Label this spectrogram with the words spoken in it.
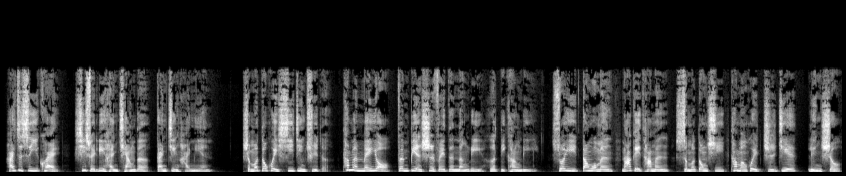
孩子是一块吸水力很强的干净海绵，什么都会吸进去的。他们没有分辨是非的能力和抵抗力，所以当我们拿给他们什么东西，他们会直接领受。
